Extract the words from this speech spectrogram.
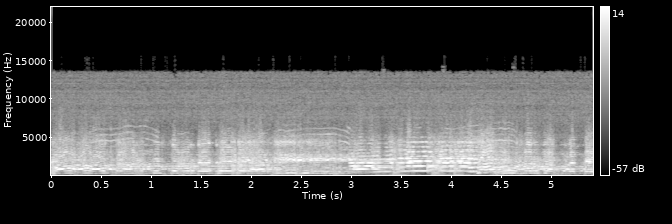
खा तुस जोड़ी साम्हूं हर मतलबु ते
